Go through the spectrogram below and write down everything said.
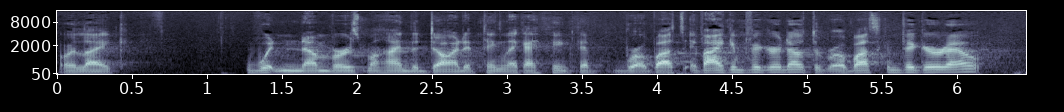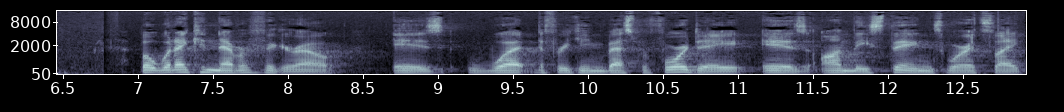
or like what numbers behind the dotted thing. Like I think that robots if I can figure it out the robots can figure it out. But what I can never figure out is what the freaking best before date is on these things where it's like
